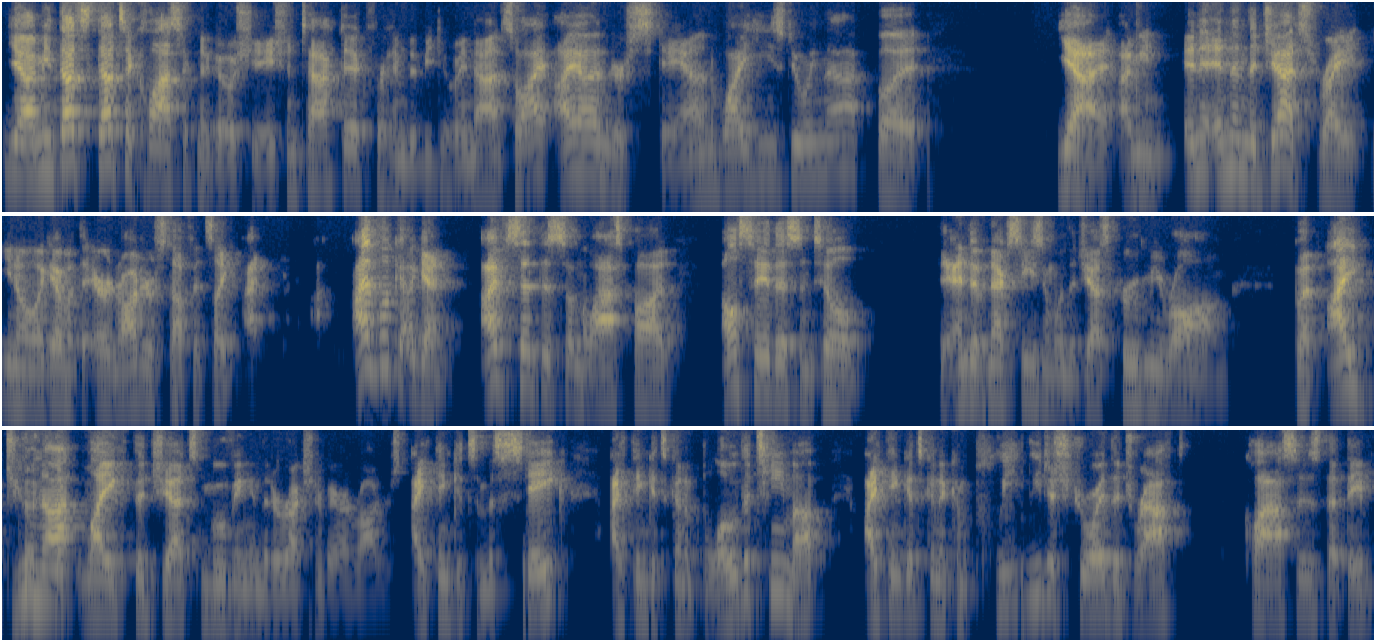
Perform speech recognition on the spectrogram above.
Yeah, I mean that's that's a classic negotiation tactic for him to be doing that. So I, I understand why he's doing that, but yeah, I mean, and, and then the Jets, right? You know, again with the Aaron Rodgers stuff, it's like I, I look again. I've said this on the last pod. I'll say this until the end of next season when the Jets prove me wrong. But I do not like the Jets moving in the direction of Aaron Rodgers. I think it's a mistake. I think it's going to blow the team up. I think it's going to completely destroy the draft classes that they've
